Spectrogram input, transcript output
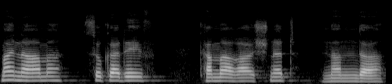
Mein Name Sukadev, Kameraschnitt Nanda.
